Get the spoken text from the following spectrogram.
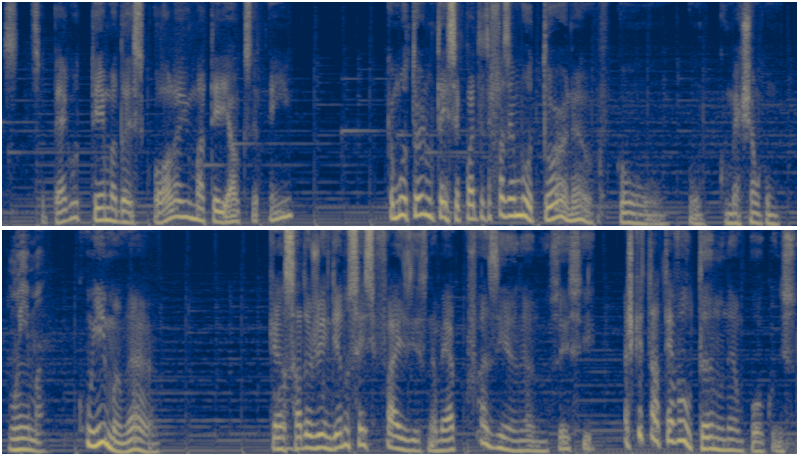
Você pega o tema da escola e o material que você tem. Porque o motor não tem, você pode até fazer um motor, né? Com, com como é que chama? Com, Um imã. Com imã, né? Criançada hoje em dia não sei se faz isso. Na minha época fazia, né? Não sei se. Acho que tá até voltando, né? Um pouco disso.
